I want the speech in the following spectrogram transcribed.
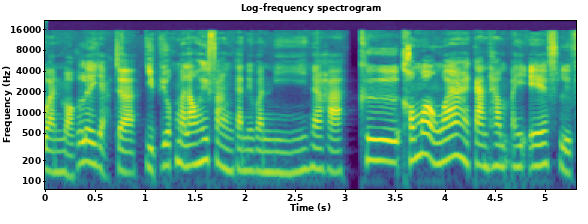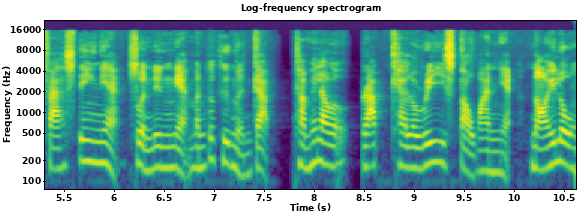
วรหมอก็เลยอยากจะหยิบยกมาเล่าให้ฟังกันในวันนี้นะคะ คือเขามองว่าการทำ IF หรือ fasting เนี่ยส่วนหนึ่งเนี่ยมันก็คือเหมือนกับ ทำให้เรารับแคลอรี่ต่อวันเนี่ยน้อยลง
